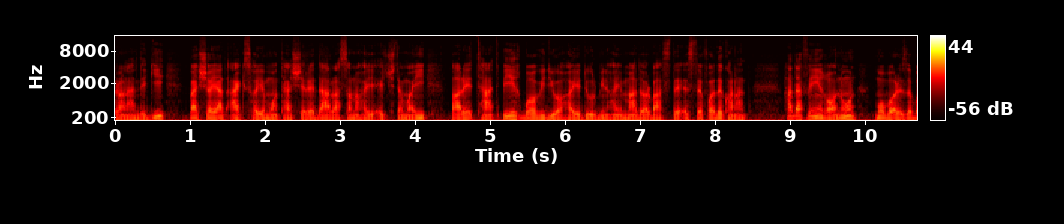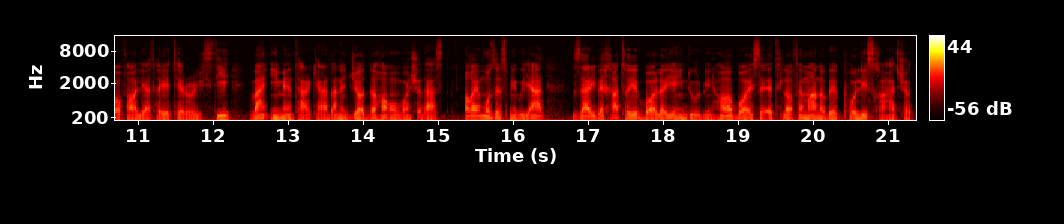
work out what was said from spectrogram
رانندگی و شاید عکس های منتشره در رسانه های اجتماعی برای تطبیق با ویدیوهای دوربین های مدار بسته استفاده کنند هدف این قانون مبارزه با فعالیت های تروریستی و ایمنتر کردن جاده ها عنوان شده است. آقای موزس می‌گوید ضریب خطای بالای این دوربین ها باعث اطلاف منابع پلیس خواهد شد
